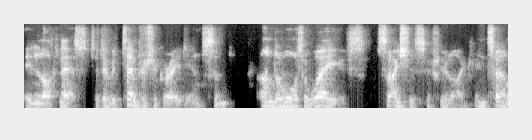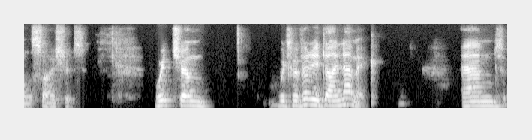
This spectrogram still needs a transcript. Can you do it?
in Loch Ness to do with temperature gradients and underwater waves, seiches, if you like, internal seiches, which, um, which were very dynamic and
